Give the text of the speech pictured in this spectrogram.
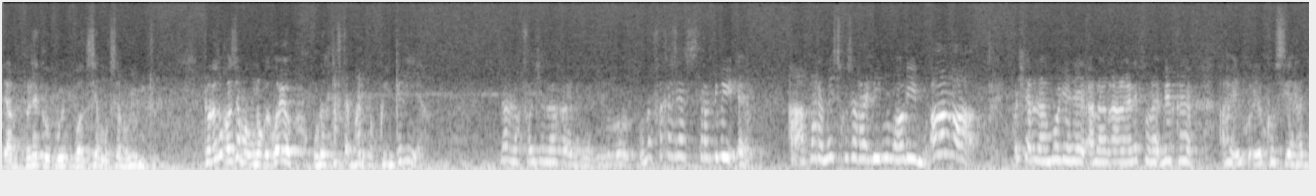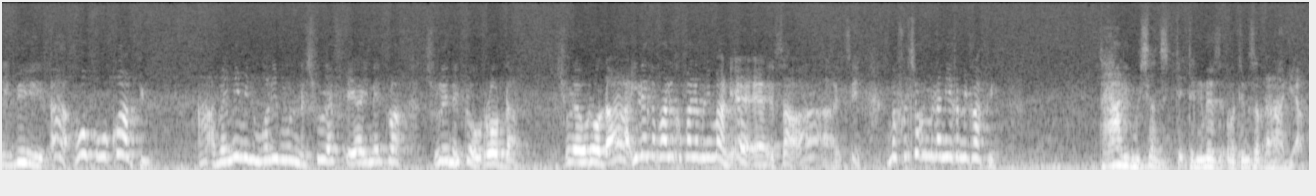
Yampeleke ku- kuanzisha mahusiano huyu mtu. Tunaweza kusema kwa hiyo unatafuta mahali pa kuingilia. Na na unafanya kazi ya CRDB eh ah hapana mimi sikuza CRDB ni mwalimu. Ah fasha na moja ana- ana- ana- anaitwa ah yuko yuko CRDB ah uko uko wapi? Ah mimi mimi ni mwalimu na shule ya inaitwa shule inaitwa Uroda. Shule ya Uroda. Ah ile pale kwa pale mlimani. Eh eh sawa. Ah si. see. Kama na miaka mingapi tayari mshatengeneza umetengeneza daraja hapo.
